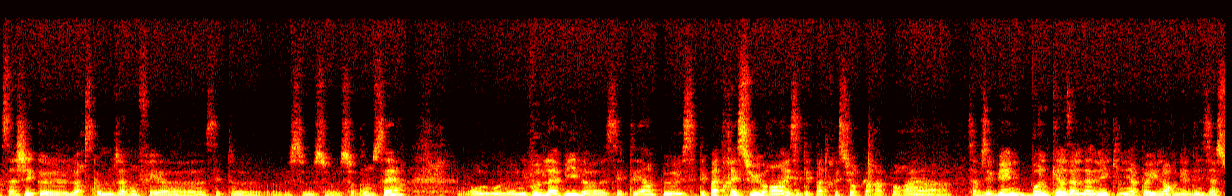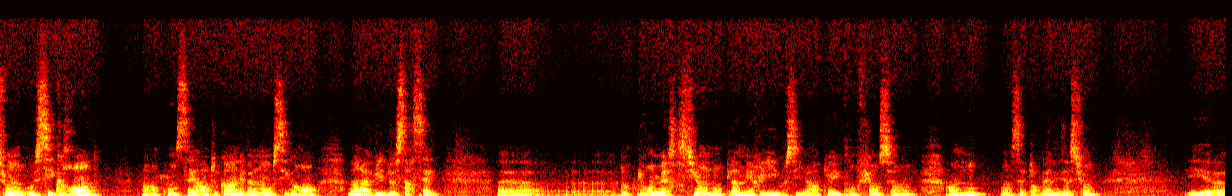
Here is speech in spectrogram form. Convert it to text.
sachez que lorsque nous avons fait cette, ce, ce- ce concert, au, au- au niveau de la ville, c'était un peu, c'était pas très sûr. hein, ils n'étaient pas très sûrs par rapport à. Ça faisait bien une bonne quinzaine d'années qu'il n'y a pas eu une organisation aussi grande, un concert, en tout cas un événement aussi grand, dans la ville de Sarcelles. Euh, donc nous remercions donc la mairie aussi, hein, qui a eu confiance en, en nous, en cette organisation. Et euh,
